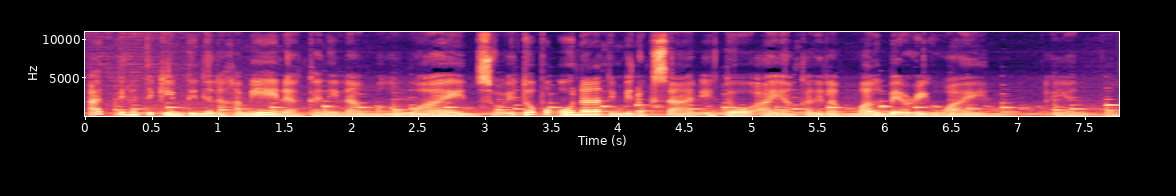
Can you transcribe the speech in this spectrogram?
At pinatikim din nila kami ng kanilang mga wine. So, ito pong una natin binuksan, ito ay ang kanilang mulberry wine. Ayan po.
